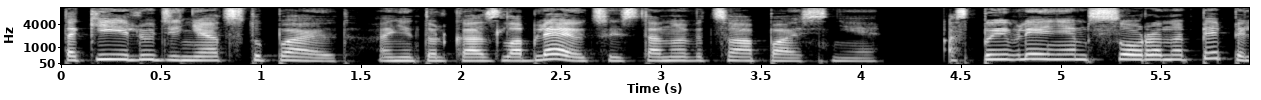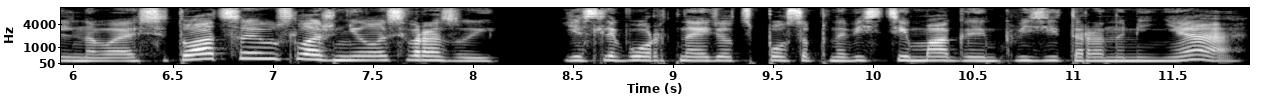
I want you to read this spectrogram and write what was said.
Такие люди не отступают, они только озлобляются и становятся опаснее. А с появлением Сорона Пепельного ситуация усложнилась в разы. Если Ворд найдет способ навести мага-инквизитора на меня...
